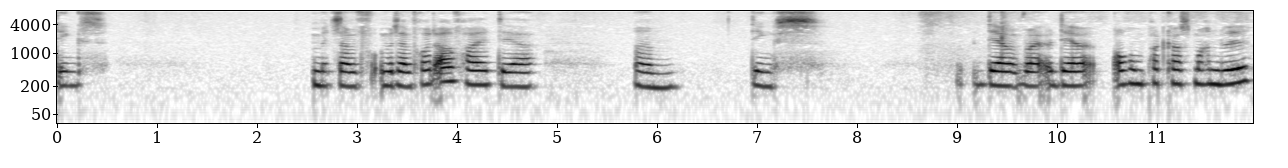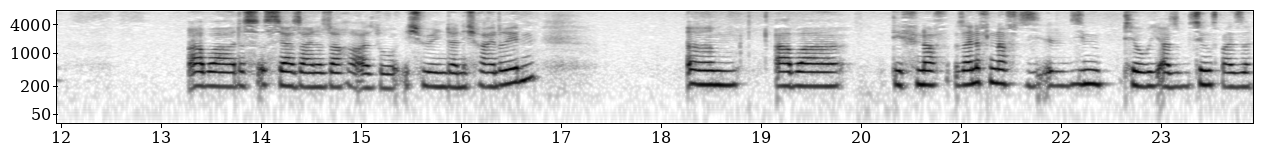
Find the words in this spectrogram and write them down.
Dings mit seinem, mit seinem Freund auf, halt, der ähm, Dings, der, der auch einen Podcast machen will. Aber das ist ja seine Sache, also ich will ihn da nicht reinreden. Ähm, aber die FNAF, seine FNAF 7 Theorie, also beziehungsweise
